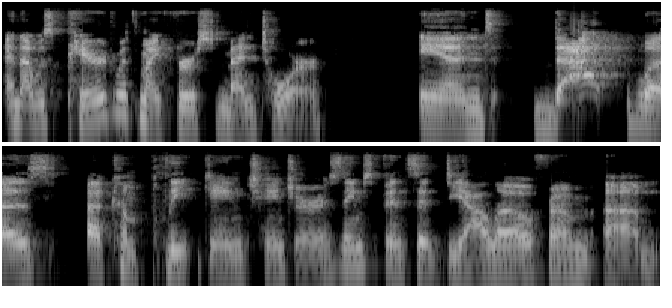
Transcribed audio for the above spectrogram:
And I was paired with my first mentor, and that was a complete game changer. His name's Vincent Diallo from um,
